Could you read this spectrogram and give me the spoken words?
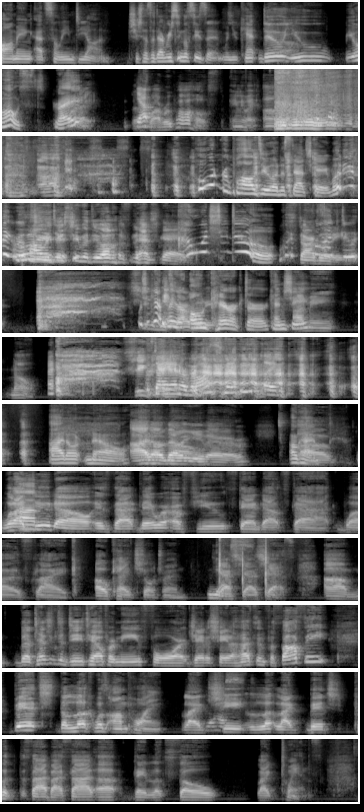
bombing at Celine Dion. She says it every single season. When you can't do, Yeah. you you host, right? That's Yep. why RuPaul hosts. Anyway, um, Who would RuPaul do on a snatch game? What do you think who do RuPaul you would do? she would do on the Snatch Game? How would she do? What Star RuPaul had Booty. to do- Well, she can't play her Star own Booty. character, can she? I mean, no. She Diana can't. Ross, I don't know. I don't know either. Okay. Um, what I Um, do know is that there were a few standouts that was like, okay, children, yes, yes, yes. Um, the attention to detail for me for Jada Shada Hudson for Saucy, bitch, the look was on point. Like she Yes. looked like bitch put the side by side up. They look so like twins.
